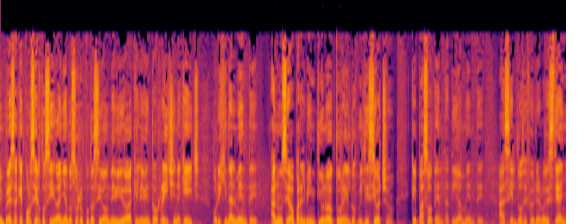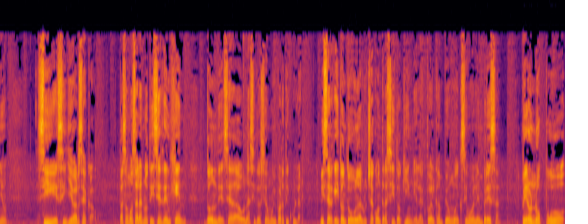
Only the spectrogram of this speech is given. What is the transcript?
empresa que por cierto sigue dañando su reputación debido a que el evento Rage in a Cage, originalmente anunciado para el 21 de octubre del 2018, que pasó tentativamente hacia el 2 de febrero de este año, sigue sin llevarse a cabo. Pasamos a las noticias de Engen, donde se ha dado una situación muy particular. Mr. Keaton tuvo una lucha contra Cito King, el actual campeón máximo de la empresa, pero no pudo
